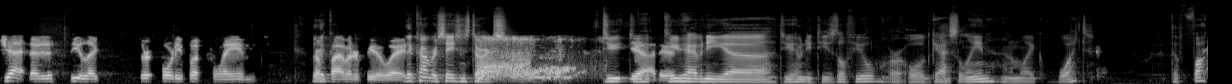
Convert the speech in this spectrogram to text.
jet. I just see like thir- forty foot flames from five hundred feet away. The conversation starts. Do you, do, Yeah, you, do you have any uh, do you have any diesel fuel or old gasoline? And I'm like, what? The fuck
